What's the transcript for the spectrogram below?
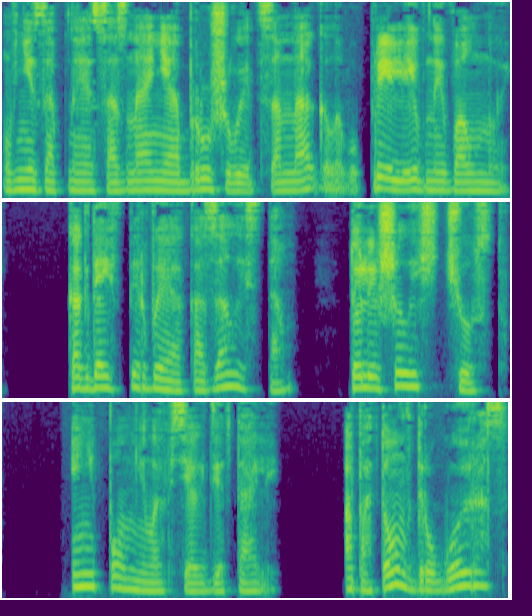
Внезапное сознание обрушивается на голову приливной волной. Когда я впервые оказалась там, то лишилась чувств и не помнила всех деталей. А потом в другой раз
